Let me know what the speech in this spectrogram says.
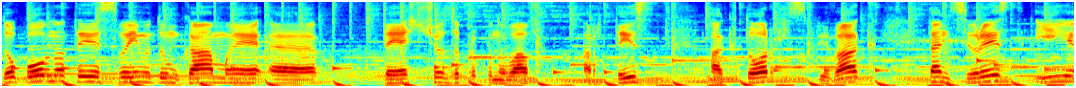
доповнити своїми думками е, те, що запропонував артист, актор, співак. Танцюрист, і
